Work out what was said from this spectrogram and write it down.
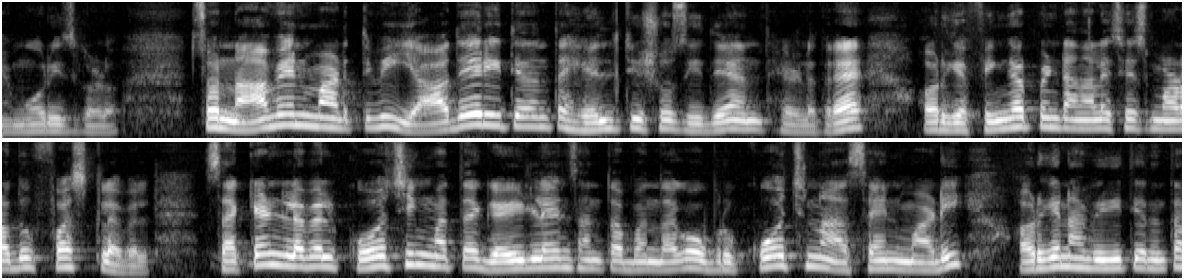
ಮೆಮೊರೀಸ್ಗಳು ಸೊ ನಾವೇನು ಮಾಡ್ತೀವಿ? ಯಾವುದೇ ರೀತಿಯಾದಂಥ ಹೆಲ್ತ್ ಇಶ್ಯೂಸ್ ಇದೆ ಅಂತ ಹೇಳಿದ್ರೆ ಅವ್ರಿಗೆ ಫಿಂಗರ್ ಪ್ರಿಂಟ್ ಅನಾಲಿಸಿಸ್ ಮಾಡೋದು first level second level coaching ಮತ್ತು ಗೈಡ್ಲೈನ್ಸ್ ಅಂತ ಬಂದಾಗ ಒಬ್ಬರು ಕೋಚ್ನ ಅಸೈನ್ ಮಾಡಿ ಅವ್ರಿಗೆ ನಾವು ಈ ರೀತಿಯಾದಂಥ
